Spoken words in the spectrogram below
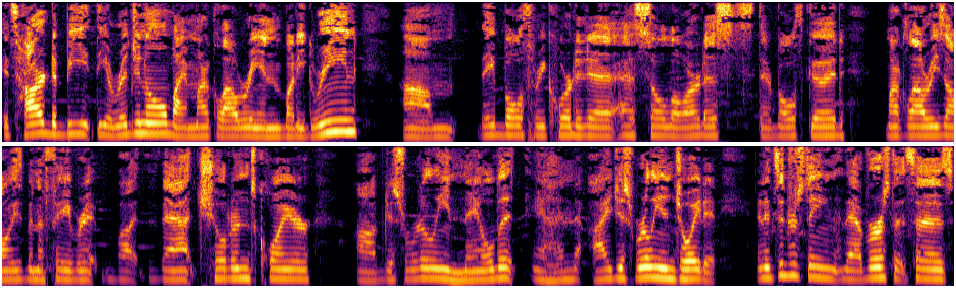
It's hard to beat the original by Mark Lowry and Buddy Green. Um, they both recorded as solo artists. They're both good. Mark Lowry's always been a favorite, but that children's choir uh, just really nailed it, and I just really enjoyed it. And it's interesting that verse that says,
